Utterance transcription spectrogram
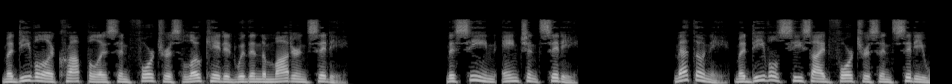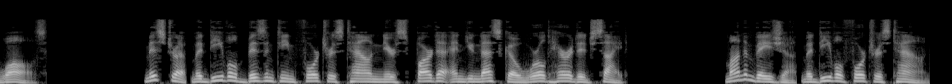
medieval acropolis and fortress located within the modern city. Messene ancient city. Methone medieval seaside fortress and city walls. Mistra medieval Byzantine fortress town near Sparta and UNESCO World Heritage Site Monemvasia medieval fortress town.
